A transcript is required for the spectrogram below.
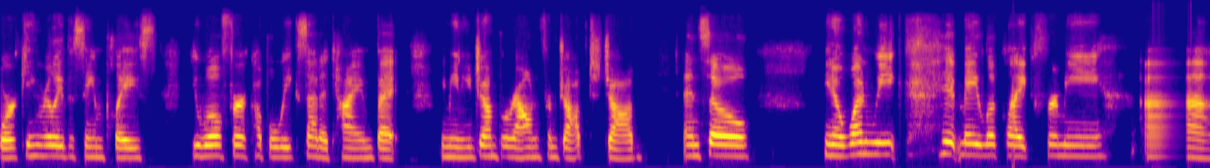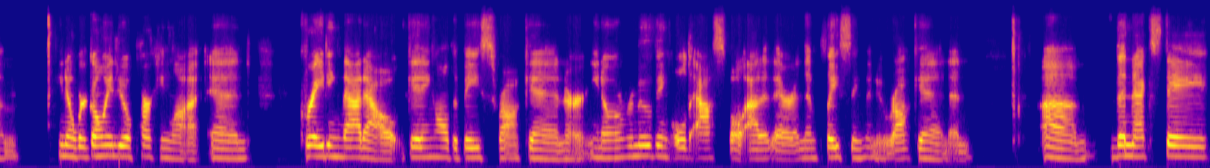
working really the same place. You will for a couple weeks at a time, but I mean, you jump around from job to job. And so, you know, one week it may look like for me, um, you know, we're going to a parking lot and grading that out, getting all the base rock in, or, you know, removing old asphalt out of there and then placing the new rock in. And um, the next day,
